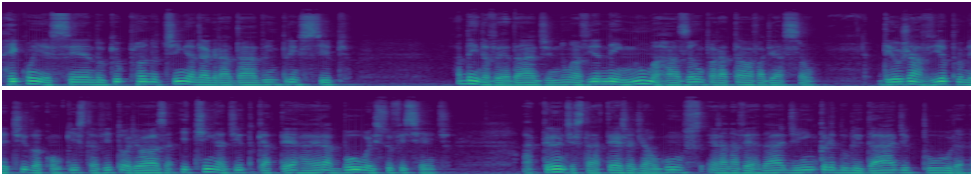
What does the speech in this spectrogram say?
reconhecendo que o plano tinha lhe agradado em princípio. A bem da verdade, não havia nenhuma razão para tal avaliação. Deus já havia prometido a conquista vitoriosa e tinha dito que a terra era boa e suficiente. A grande estratégia de alguns era, na verdade, incredulidade pura.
